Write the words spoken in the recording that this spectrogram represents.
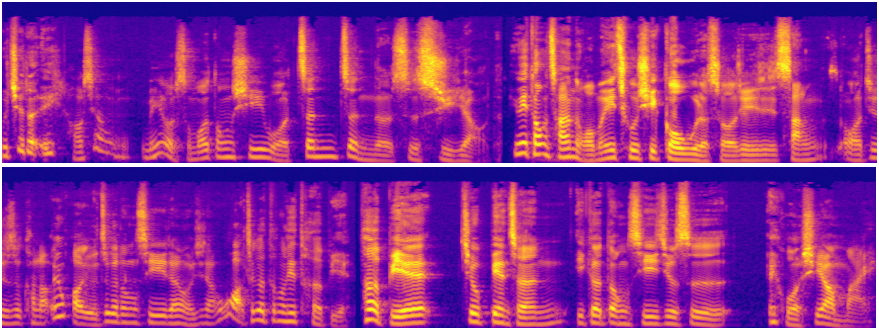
我觉得诶，好像没有什么东西我真正的是需要的，因为通常我们一出去购物的时候，就是商，我就是看到，诶，哇，有这个东西，然后我就想，哇，这个东西特别，特别就变成一个东西，就是，诶，我需要买，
